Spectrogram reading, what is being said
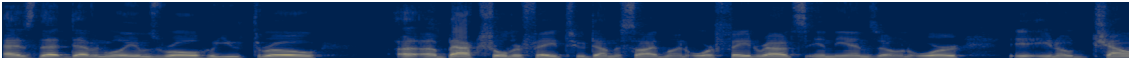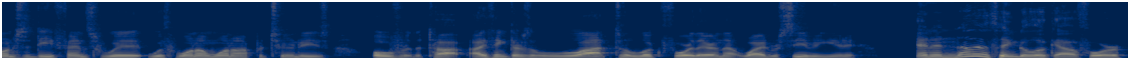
as that Devon Williams role, who you throw a, a back shoulder fade to down the sideline, or fade routes in the end zone, or you know challenge the defense with with one on one opportunities over the top. I think there's a lot to look for there in that wide receiving unit. And another thing to look out for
